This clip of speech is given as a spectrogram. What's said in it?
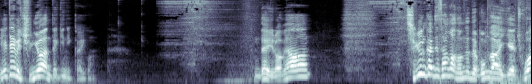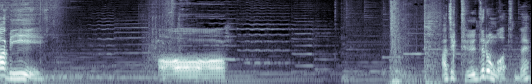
1댐이 중요한 덱이니까, 이건. 근데 이러면, 지금까지 상관없는데 뭔가 이게 조합이, 어, 아직 덜 들어온 것 같은데?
